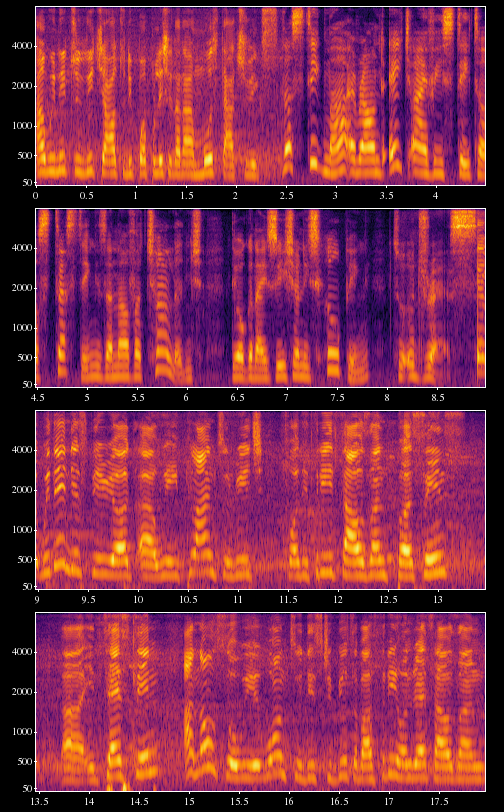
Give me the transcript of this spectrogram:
and we need to reach out to the population that are most at risk. The stigma around HIV status testing is another challenge the organization is hoping to address. Within this period, uh, we plan to reach 43,000 persons uh, in testing and also we want to distribute about 300,000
